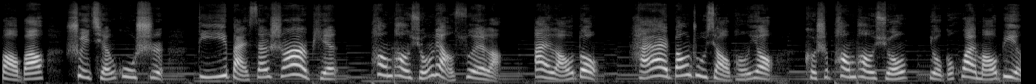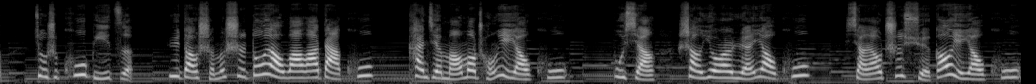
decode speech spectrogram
宝宝睡前故事第一百三十二篇：胖胖熊两岁了，爱劳动，还爱帮助小朋友。可是胖胖熊有个坏毛病，就是哭鼻子，遇到什么事都要哇哇大哭，看见毛毛虫也要哭，不想上幼儿园要哭，想要吃雪糕也要哭。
